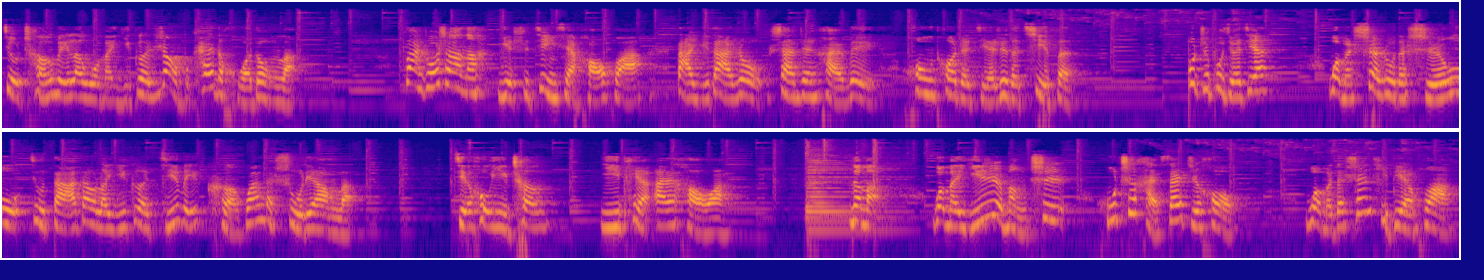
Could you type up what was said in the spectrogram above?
就成为了我们一个绕不开的活动了。饭桌上呢，也是尽显豪华，大鱼大肉、山珍海味，烘托着节日的气氛。不知不觉间，我们摄入的食物就达到了一个极为可观的数量了。节后一称，一片哀嚎啊！那么，我们一日猛吃、胡吃海塞之后，我们的身体变化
